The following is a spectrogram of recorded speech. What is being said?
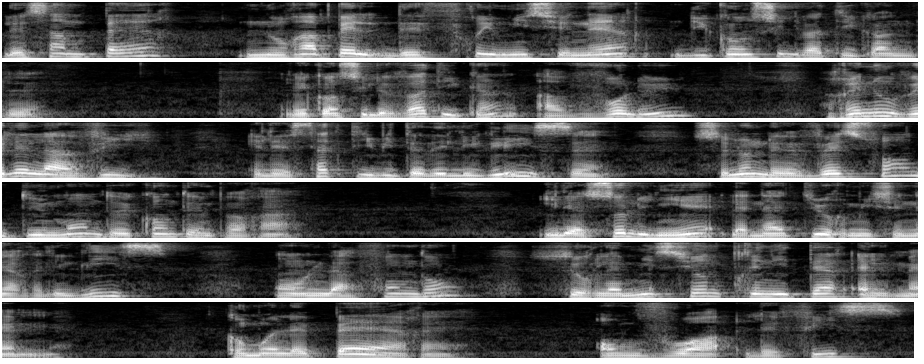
Les saints pères nous rappellent des fruits missionnaires du Concile Vatican II. Le Concile Vatican a voulu renouveler la vie et les activités de l'Église selon les besoins du monde contemporain. Il a souligné la nature missionnaire de l'Église en la fondant sur la mission trinitaire elle-même. Comme le Père envoie le Fils,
